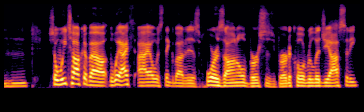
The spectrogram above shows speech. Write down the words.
hmm So we talk about the way I, th- I always think about it is horizontal versus vertical religiosity.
